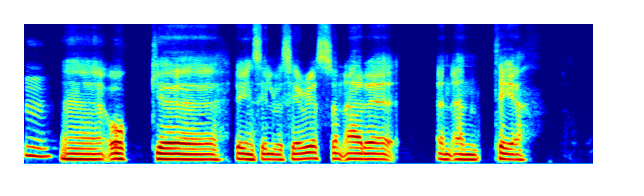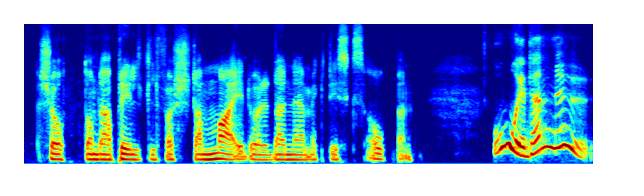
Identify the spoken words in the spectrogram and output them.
Mm. Eh, och eh, det är en Silver Series. Sen är det en NT 28 april till 1 maj. Då är det Dynamic Discs Open. Oh, är den nu?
